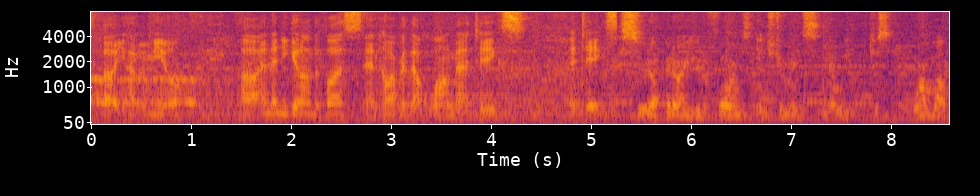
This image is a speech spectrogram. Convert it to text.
Uh, you have a meal, uh, and then you get on the bus, and however that long that takes, it takes. Suit up in our uniforms, instruments, and then we just warm up,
